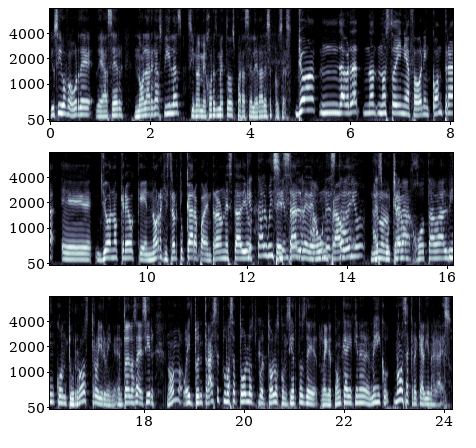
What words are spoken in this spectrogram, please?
Yo sigo a favor de, de hacer no largas filas, sino de mejores métodos para acelerar ese proceso. Yo, mm, la verdad, no, no estoy ni a favor ni en contra. Eh, yo no creo que no registrar tu cara para entrar a un estadio ¿Qué tal, güey, te si salve de a un, un fraude. estadio a no escuchar creo. a J Balvin con tu rostro, Irving? Entonces vas a decir, no, güey, tú entraste, tú vas a todos los, todos los conciertos de reggaetón que hay aquí en México. No vas a creer que alguien haga eso.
